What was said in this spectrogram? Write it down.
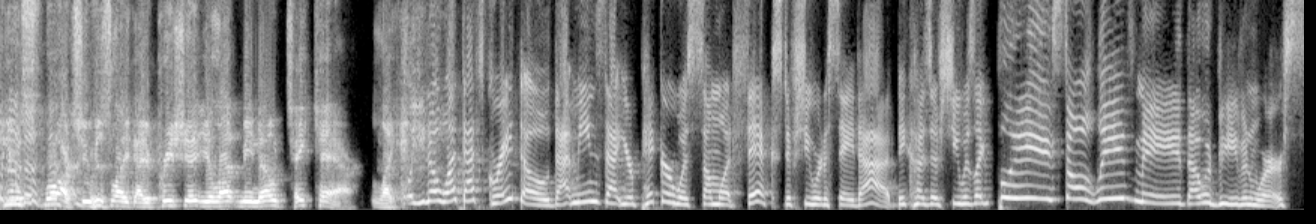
she was smart. She was like, I appreciate you letting me know. Take care. Like, Well, you know what? That's great though. That means that your picker was somewhat fixed if she were to say that. Because if she was like, please don't leave me, that would be even worse.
